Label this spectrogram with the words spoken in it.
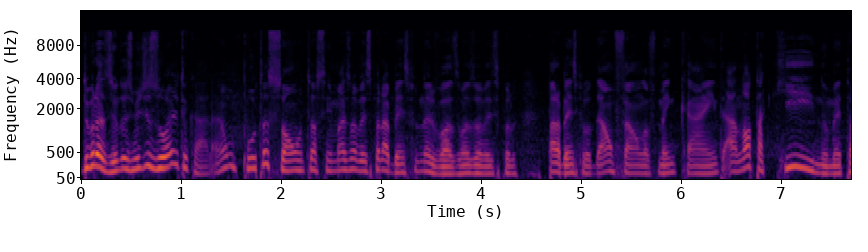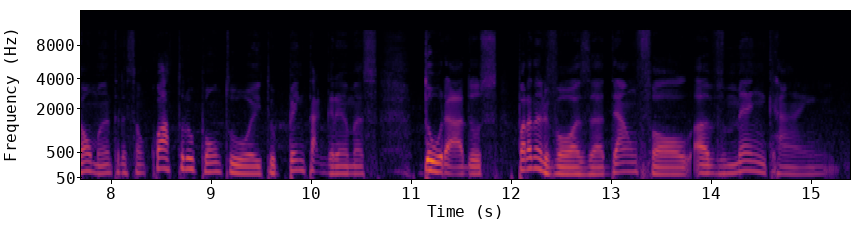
do Brasil em 2018, cara. É um puta som. Então, assim, mais uma vez, parabéns pro Nervosa, mais uma vez, pelo, parabéns pelo Downfall of Mankind. A nota aqui no Metal Mantra são 4.8 pentagramas dourados para Nervosa, Downfall of Mankind.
